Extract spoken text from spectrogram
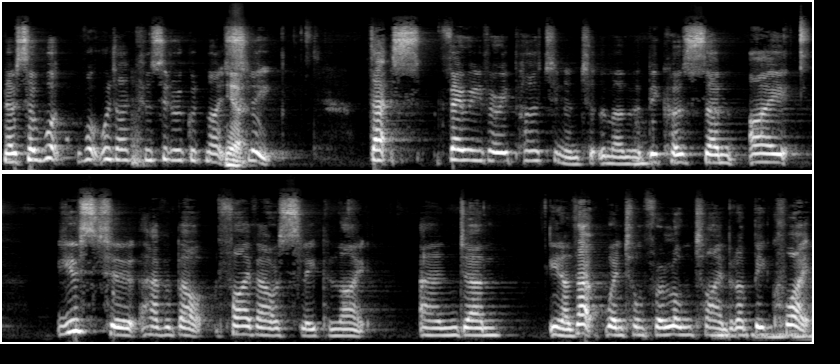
No, so what, what would I consider a good night's Yeah. sleep? That's very, very pertinent at the moment because um, I used to have about five hours sleep a night. And, um, you know, that went on for a long time, but I'd be quite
